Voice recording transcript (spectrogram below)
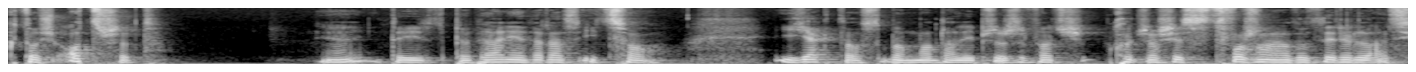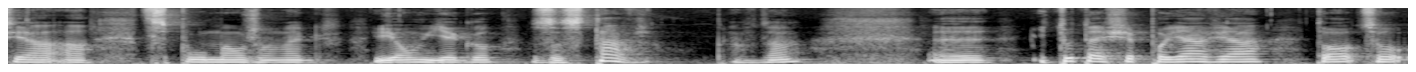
Ktoś odszedł. Nie? I to jest pytanie teraz i co? I jak ta osoba ma dalej przeżywać, chociaż jest stworzona do tej relacji, a współmałżonek ją jego zostawił prawda? Y, I tutaj się pojawia to, co,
